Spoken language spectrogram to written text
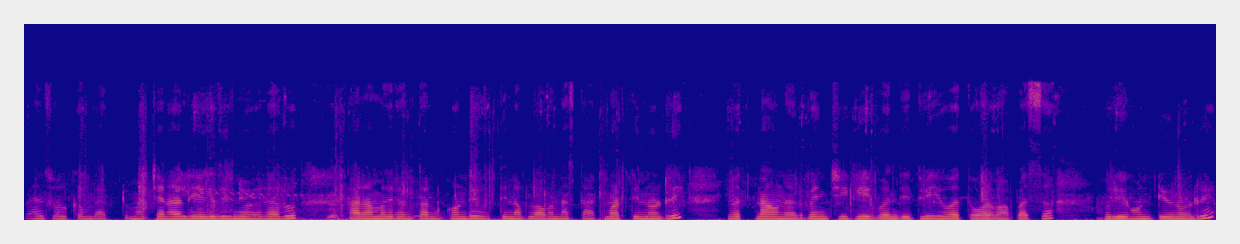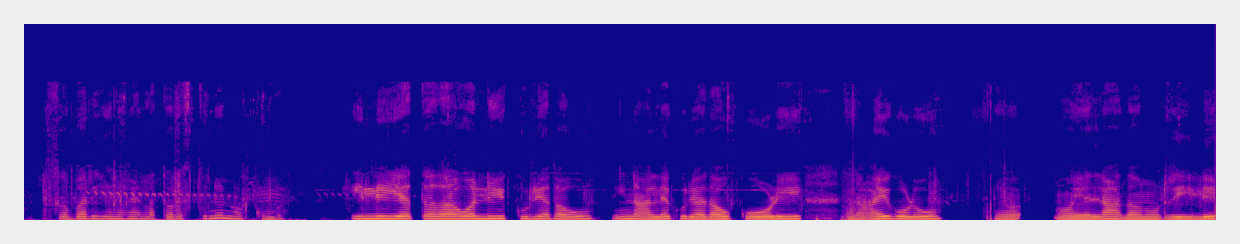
friends welcome back to my channel ಹೇಗಿದ್ದೀರಿ ನೀವು ಎಲ್ಲರೂ? ಆರಾಮದಿರಿ ಅಂತ ಅಂದ್ಕೊಂಡು ಇವತ್ತಿನ ಬ್ಲಾಗನ್ನು ಸ್ಟಾರ್ಟ್ ಮಾಡ್ತೀನಿ ನೋಡ್ರಿ. ಇವತ್ತು ನಾವು ನರಬೆಂಚಿಗೆ ಬಂದಿದ್ವಿ. ಇವತ್ತು ಒಳ ವಾಪಸ್ ಊರಿಗೆ ಹೊಂಟೀವಿ ನೋಡ್ರಿ. ಸೊ ಬರೀ ಏನೇನೆಲ್ಲ ತೋರಿಸ್ತೀನಿ ನೋಡ್ಕೊಂಬ ಇಲ್ಲಿ ಎತ್ತು ಅಲ್ಲಿ ಕುರಿ ಅದಾವು, ಇನ್ನು ಅಲ್ಲೇ ಕುರಿ ಅದಾವು, ಕೋಳಿ, ನಾಯಿಗಳು ಎಲ್ಲ ಅದಾವೆ ನೋಡ್ರಿ ಇಲ್ಲಿ.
